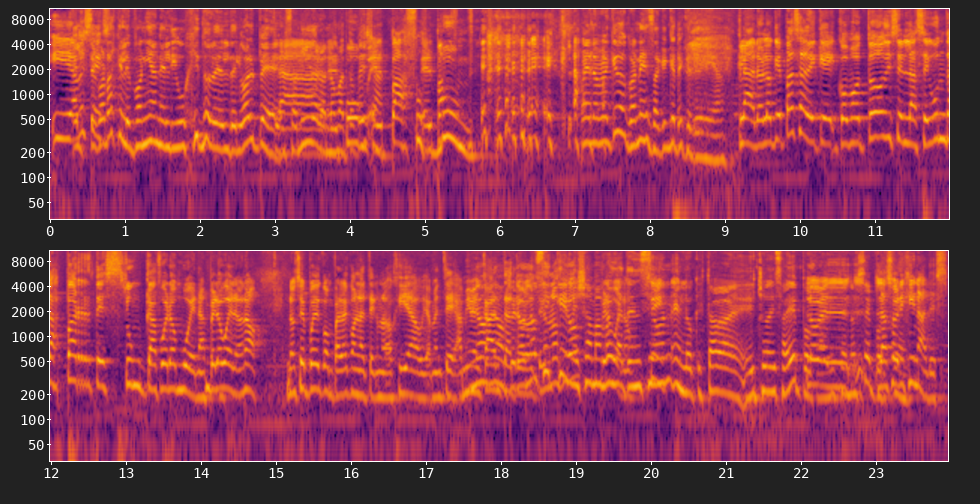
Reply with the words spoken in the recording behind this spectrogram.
Y a El- veces- ¿Te acordás que le ponían el dibujito del, del golpe? Claro, el sonido, la onomatopeya. el puff, Puf, el boom. Claro. Bueno, me quedo con esa, ¿qué querés que te diga? Claro, lo que pasa de que, como todos dicen, las segundas partes nunca fueron buenas. Pero bueno, no, no se puede comparar con la tecnología, obviamente. A mí me no, encanta no, pero todo no sé qué me llama más bueno, la atención sí. en lo que estaba hecho de esa época. No sé por las qué. originales.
